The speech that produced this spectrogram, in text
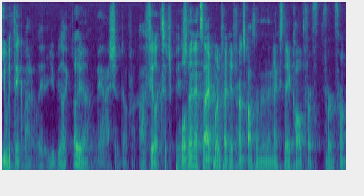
you would think about it later you'd be like Oh yeah. man i should have done front. i feel like such a bitch Well, then it's like, what if I did front squats and then the next day called for for front,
